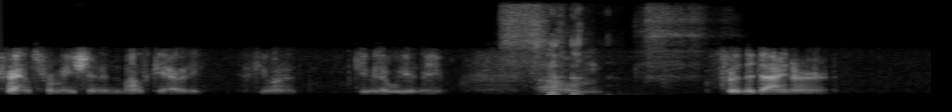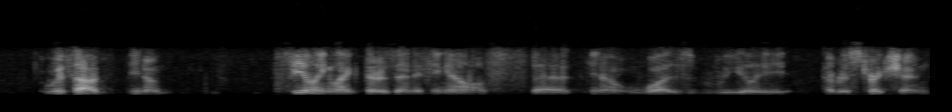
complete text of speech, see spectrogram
transformation in the mouth cavity, if you want to give it a weird name, um, for the diner, without you know feeling like there's anything else that you know was really a restriction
